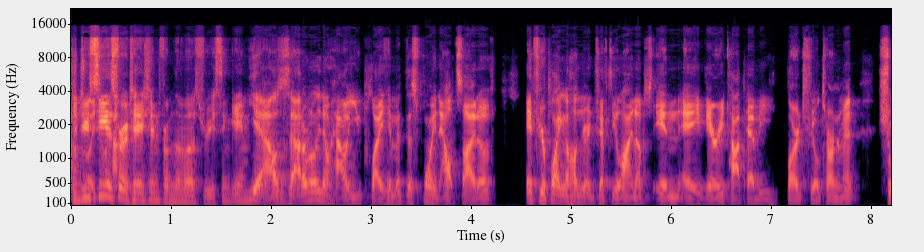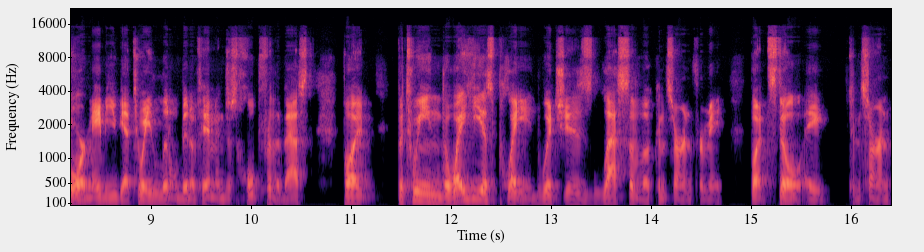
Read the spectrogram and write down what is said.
did you really see his how, rotation from the most recent game? Yeah, I was. I don't really know how you play him at this point outside of if you're playing 150 lineups in a very top heavy large field tournament. Sure, maybe you get to a little bit of him and just hope for the best. But between the way he has played, which is less of a concern for me, but still a concern,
